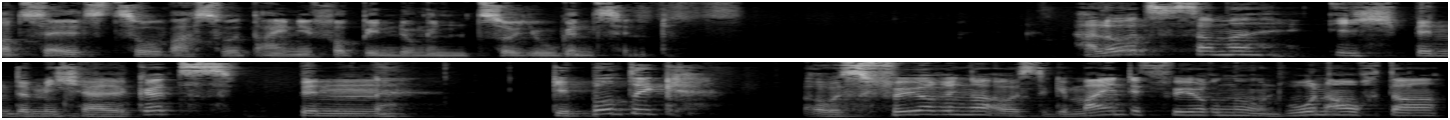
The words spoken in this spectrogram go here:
erzählst so, was so deine Verbindungen zur Jugend sind. Hallo zusammen, ich bin der Michael Götz, bin gebürtig aus Föhringen, aus der Gemeinde Föhringen und wohne auch da.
